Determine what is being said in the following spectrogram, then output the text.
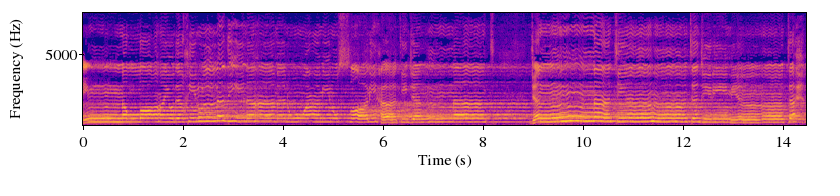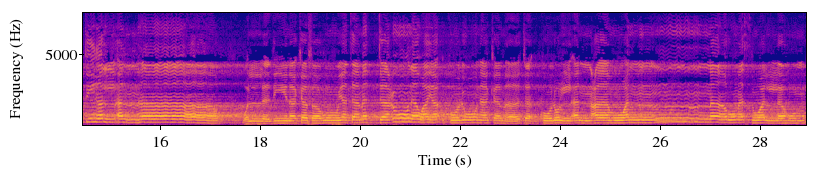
إن الله يدخل الذين آمنوا وعملوا الصالحات جنات جنات تجري من تحتها الأنهار والذين كفروا يتمتعون ويأكلون كما تأكل الأنعام والنار مثوى لهم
